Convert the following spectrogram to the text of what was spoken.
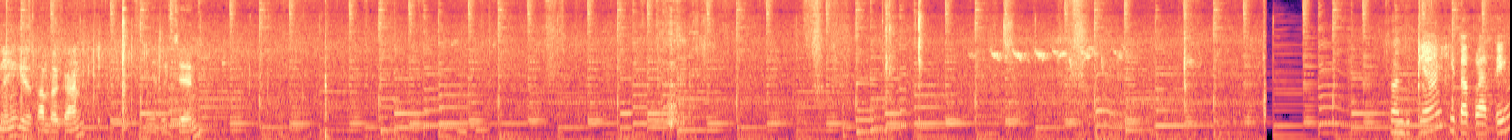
Seasoning kita tambahkan minyak wijen. Selanjutnya kita plating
